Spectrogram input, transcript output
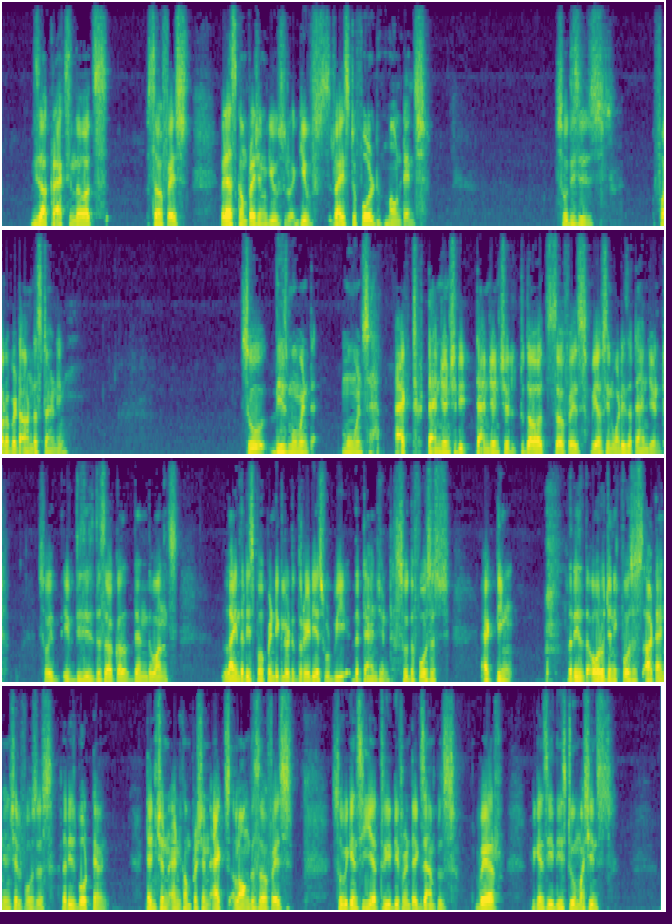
These are cracks in the earth's surface whereas compression gives gives rise to fold mountains so this is for a better understanding. So these movement movements act tangentially tangential to the earth's surface. We have seen what is a tangent. So if, if this is the circle then the ones line that is perpendicular to the radius would be the tangent. So the forces acting that is the orogenic forces are tangential forces. That is both ten tension and compression acts along the surface. So we can see here three different examples where we can see these two machines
